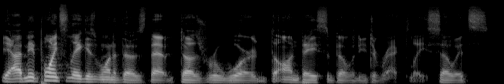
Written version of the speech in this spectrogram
Yeah, I mean points league is one of those that does reward the on base ability directly. So it's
